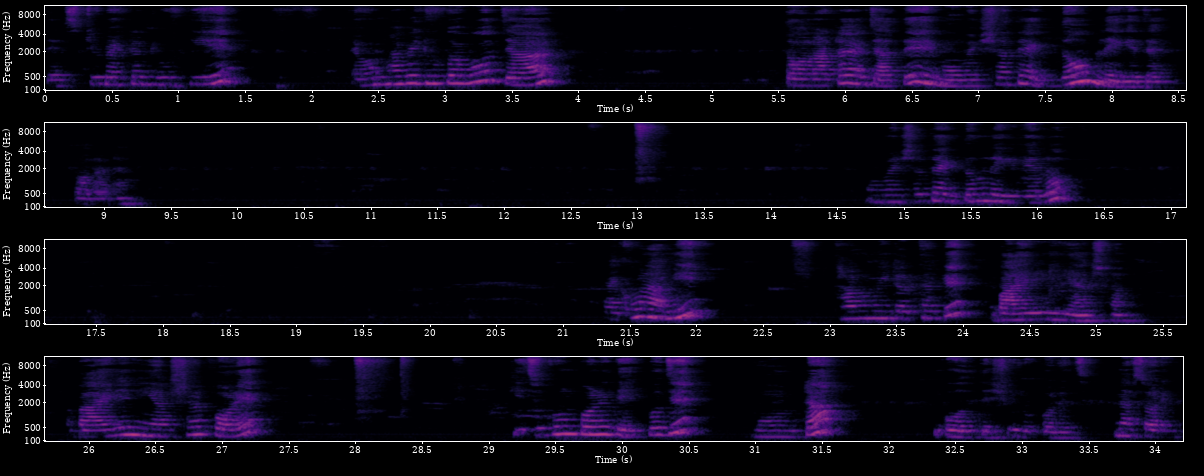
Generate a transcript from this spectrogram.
টেস্ট টিউব একটা ঢুকিয়ে এমনভাবে ঢুকাবো, যার তলাটা যাতে মোমের সাথে একদম লেগে যায়, তলাটা। মোমের সাথে একদম লেগে গেল। এখন আমি থার্মোমিটারটাকে বাইরে নিয়ে আসলাম। বাইরে নিয়ে আসার পরে কিছুক্ষণ পরে দেখব যে মোমটা গলতে শুরু করেছে। না সরি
